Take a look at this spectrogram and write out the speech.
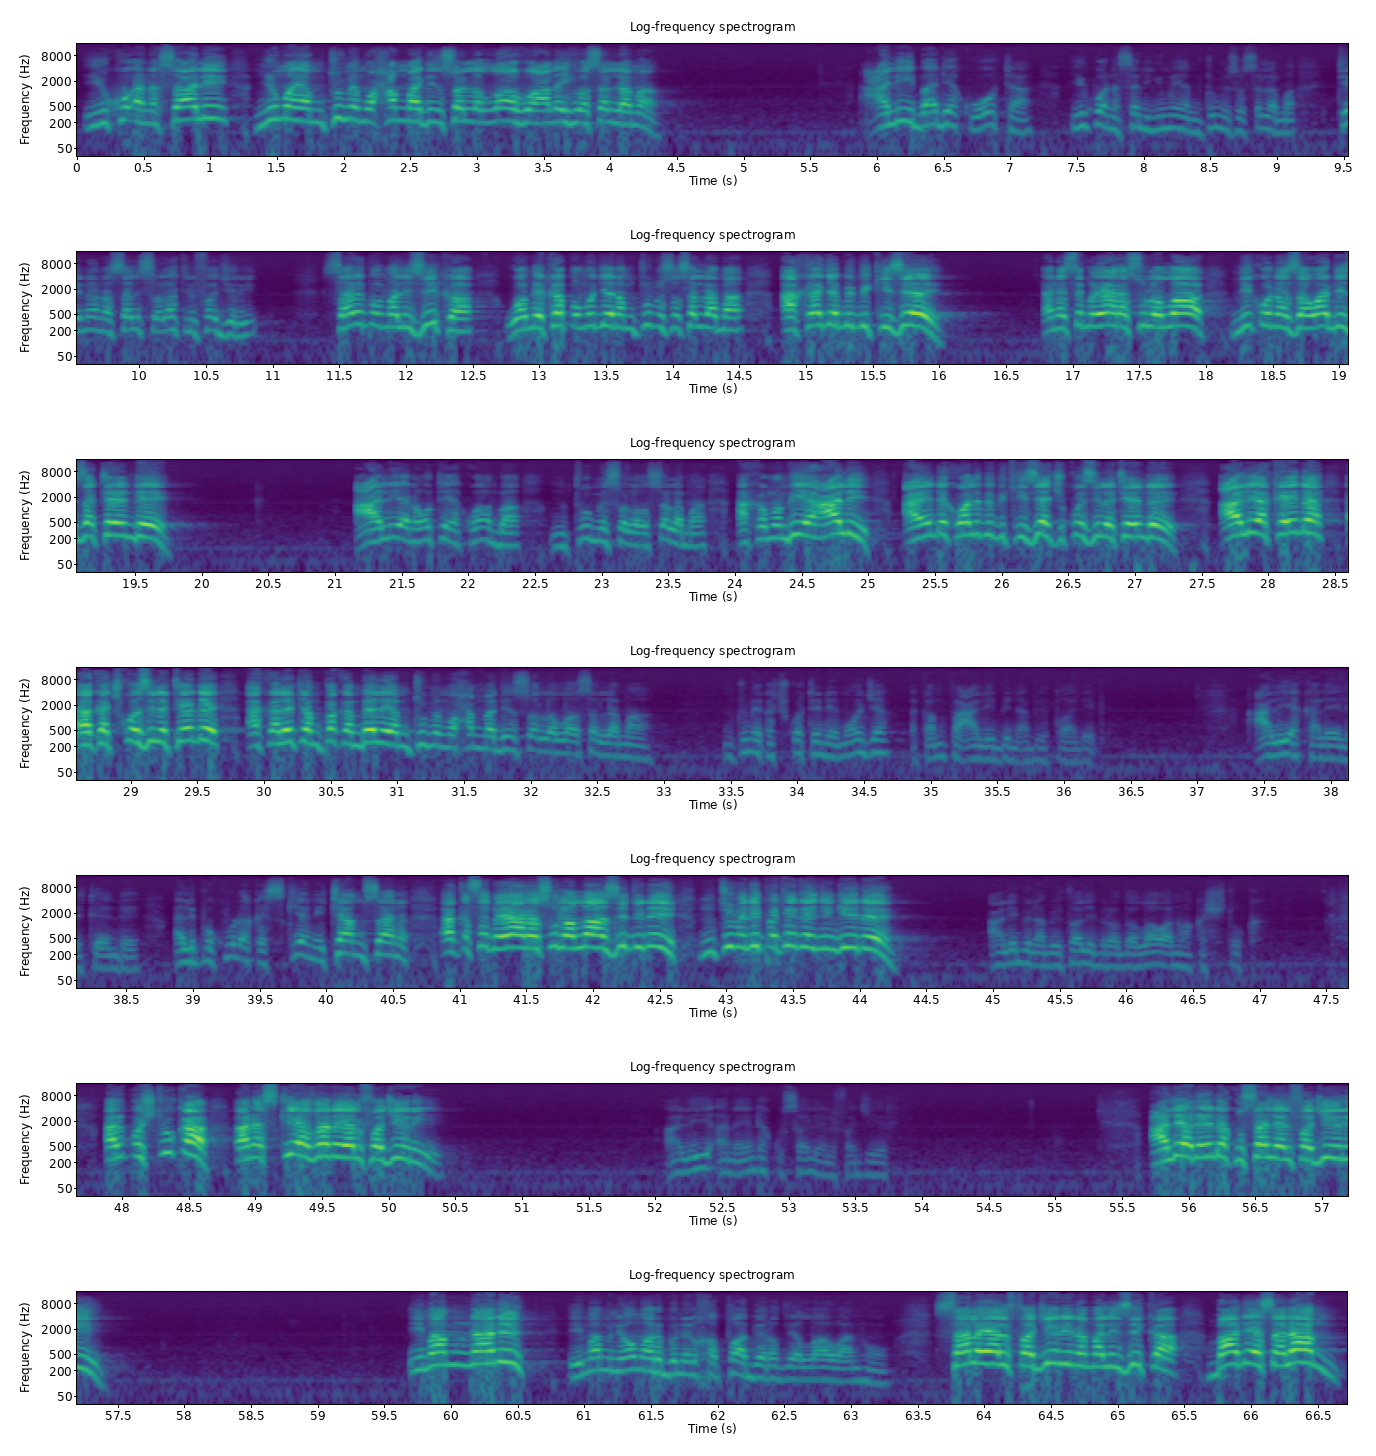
yuko anasali nyuma ya mtume muhammadin salllahu alaihi wasalama ali baada ya kuota yuko anasali nyuma ya mtume saa salama tena anasali salati lfajiri sala ipomalizika wamekaa pamoja na mtume saa salama akaja bibi kizee anasema ya rasulllah niko na zawadi za tende. Ali anaota ya kwamba mtume sala salama akamwambia ali aende kwa wale bibikizia achukue zile tende. Ali akaenda akachukua zile tende akaleta mpaka mbele ya mtume muhammadin salllah salama mtume akachukua tende moja akampa ali bin abitalib ali akala tende. Alipokula akasikia ni tamu sana. Akasema ya rasulllah zidni mtume nipe tende nyingine ali bin abitalib radiallahu anhu akashtuka. Aliposhtuka anasikia dhana ya alfajiri. Ali anaenda kusali alfajiri. Ali anaenda kusali alfajiri. Imam nani? Imam ni omar bn lkhatabi radiallahu anhu. Sala ya alfajiri inamalizika. Baada ya salam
